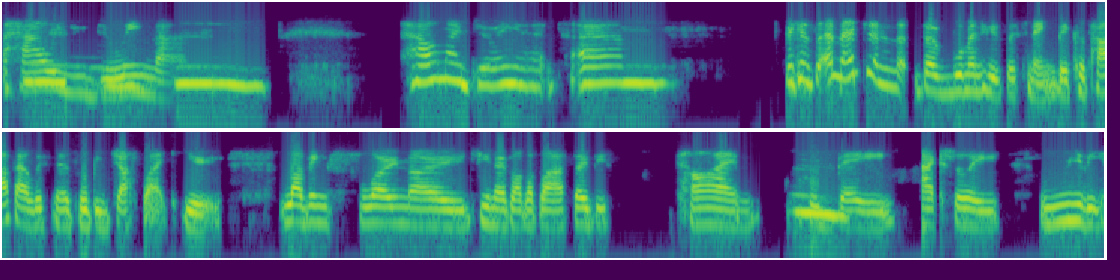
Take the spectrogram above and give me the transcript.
how are you doing that? Mm. How am I doing it? Um because imagine the woman who's listening, because half our listeners will be just like you loving flow mode, you know, blah, blah, blah. So this time mm. could be actually really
